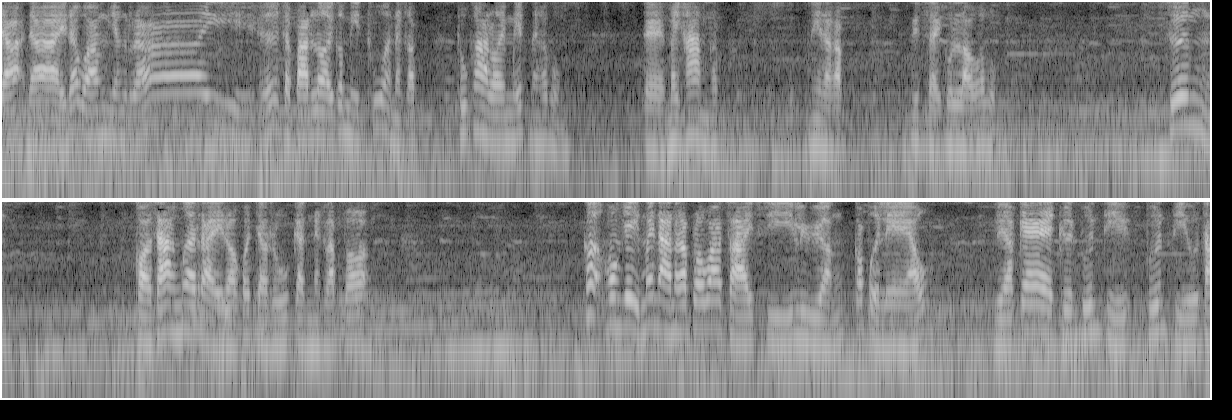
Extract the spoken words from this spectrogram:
จะได้ระวังอย่างไร เออสะพานลอยก็มีทั่วนะครับ ทุก500เมตรนะครับ ผม แต่ไม่ข้ามครับ นี่แหละครับ นิสัยคนเราครับผม ซึ่งก่อสร้างเมื่อไหร่เราก็จะรู้กันนะครับ เพราะ ก็คงจะอีกไม่นานนะครับ เพราะว่าสายสีเหลืองก็เปิดแล้ว เหลือแก้คืนพื้นผิวพื้นผิวท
